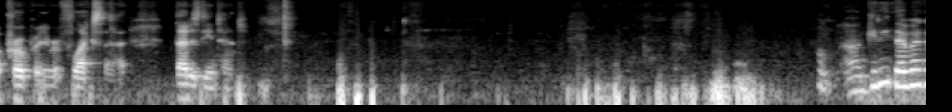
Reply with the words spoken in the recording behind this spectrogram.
appropriately reflects that that is the intent. Uh, Giri, there were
